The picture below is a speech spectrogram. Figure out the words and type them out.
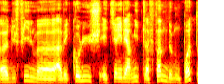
euh, du film euh, avec Coluche et Thierry Lhermitte, La femme de mon pote.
